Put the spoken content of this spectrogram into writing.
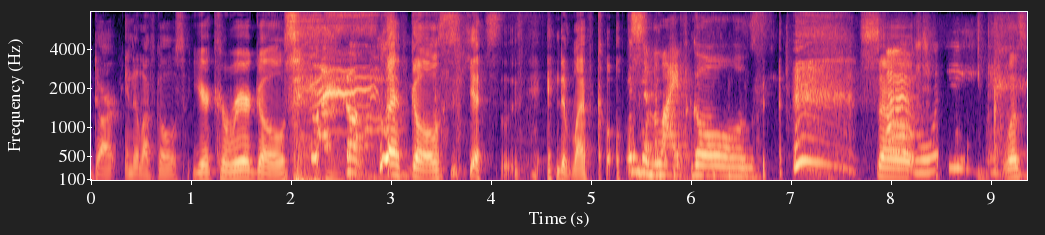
dark. End of life goals. Your career goals, life goals. Yes, end of life goals. End of life goals. So what's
